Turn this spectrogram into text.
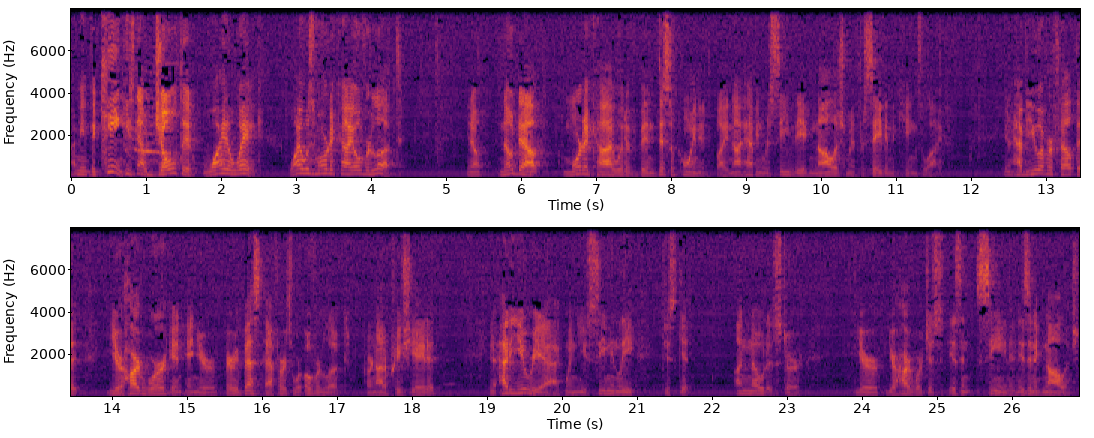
I mean, the king, he's now jolted wide awake. Why was Mordecai overlooked? You know, no doubt Mordecai would have been disappointed by not having received the acknowledgement for saving the king's life. You know, have you ever felt that your hard work and, and your very best efforts were overlooked or not appreciated? You know, how do you react when you seemingly just get unnoticed or your, your hard work just isn't seen and isn't acknowledged?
